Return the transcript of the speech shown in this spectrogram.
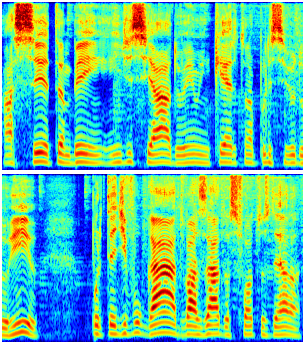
a ser também indiciado em um inquérito na Polícia Civil do Rio por ter divulgado, vazado as fotos dela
